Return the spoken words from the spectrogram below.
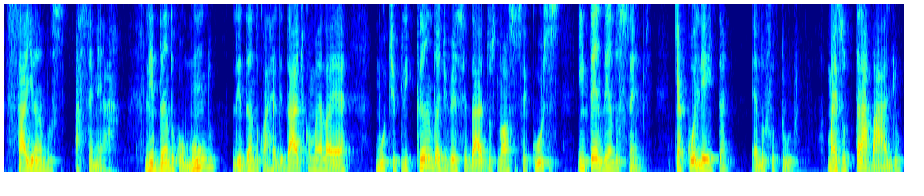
Saiamos a semear, lidando com o mundo, lidando com a realidade como ela é, multiplicando a diversidade dos nossos recursos, entendendo sempre que a colheita é no futuro, mas o trabalho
